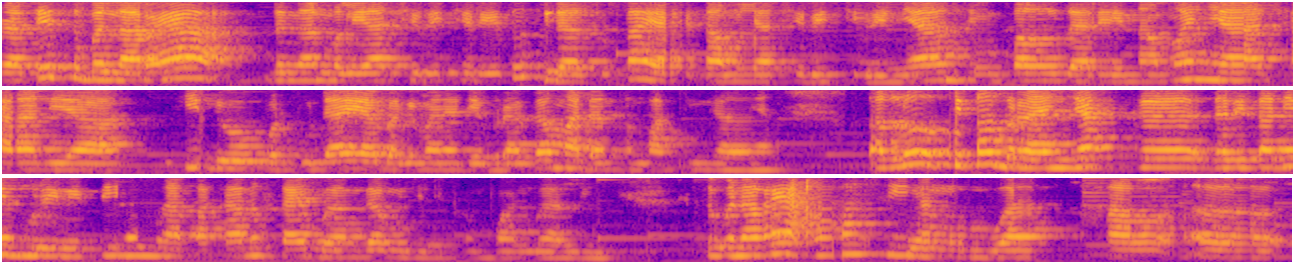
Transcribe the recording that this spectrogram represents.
Berarti sebenarnya dengan melihat ciri-ciri itu tidak susah ya kita melihat ciri-cirinya, simple dari namanya, cara dia hidup, berbudaya, bagaimana dia beragama dan tempat tinggalnya. Lalu kita beranjak ke dari tadi Bu Riniti yang mengatakan saya bangga menjadi perempuan Bali. Sebenarnya apa sih yang membuat hal uh,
